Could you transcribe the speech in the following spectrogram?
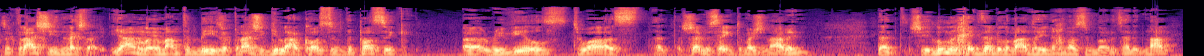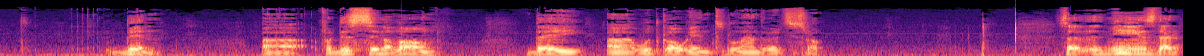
Zokt Rashi the next one. Yan lo iman to be. Zokt Rashi gila kosiv the pasuk uh, reveals to us that Hashem is saying to Moshe and Aaron that sheilul lechetze bilvad hoy nechnosim loretz. Had it not been uh, for this sin alone, they uh, would go into the land of Eretz Yisrael. So it means that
